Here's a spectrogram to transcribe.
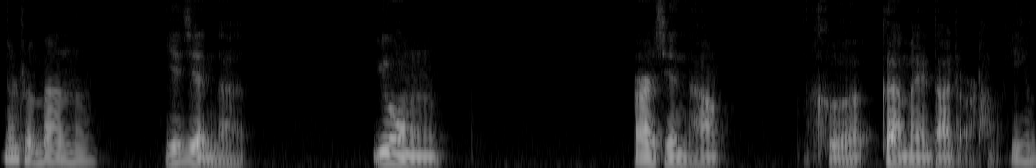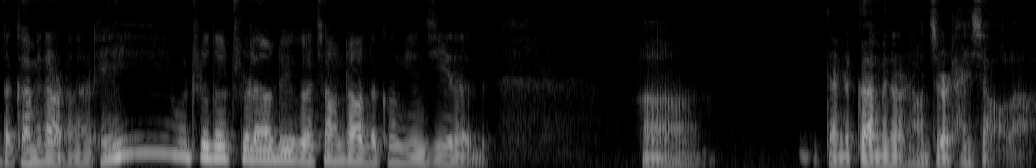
那怎么办呢？也简单，用二仙汤和甘麦大枣汤。一听到甘麦大枣汤，他说：“哎，我知道治疗这个脏燥的更年期的啊。”但这甘麦大枣汤劲儿太小了，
